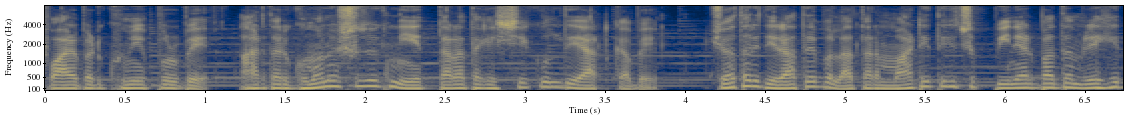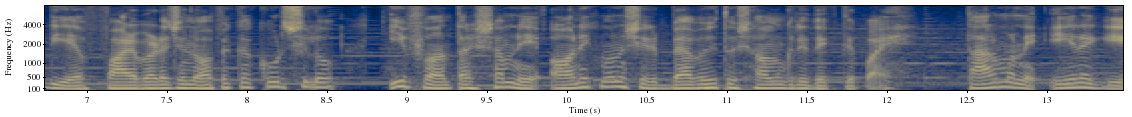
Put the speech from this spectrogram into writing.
ফায়ারবার্ড ঘুমিয়ে পড়বে আর তার ঘুমানোর সুযোগ নিয়ে তারা তাকে শিকল দিয়ে আটকাবে। যথারীতি রাতের বেলা তার মাটিতে কিছু পিনাট বাদাম রেখে দিয়ে ফায়ারবার্ডের জন্য অপেক্ষা করছিল। ইরফান তার সামনে অনেক মানুষের ব্যবহৃত সামগ্রী দেখতে পায়। তার মানে এর আগে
